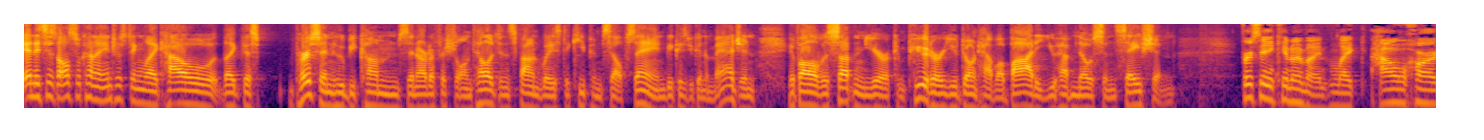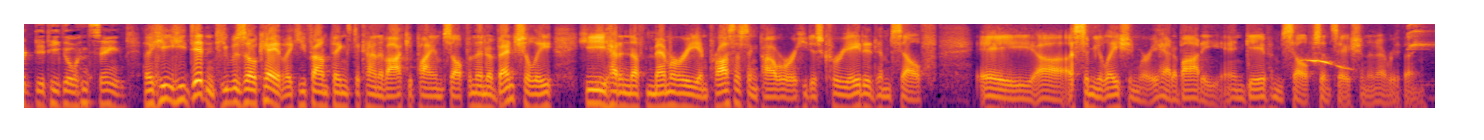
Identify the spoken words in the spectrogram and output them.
and it's just also kind of interesting, like how like this person who becomes an artificial intelligence found ways to keep himself sane because you can imagine if all of a sudden you're a computer you don't have a body you have no sensation First thing that came to my mind, like how hard did he go insane? Like he he didn't. He was okay. Like he found things to kind of occupy himself, and then eventually he had enough memory and processing power where he just created himself a uh, a simulation where he had a body and gave himself sensation and everything.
